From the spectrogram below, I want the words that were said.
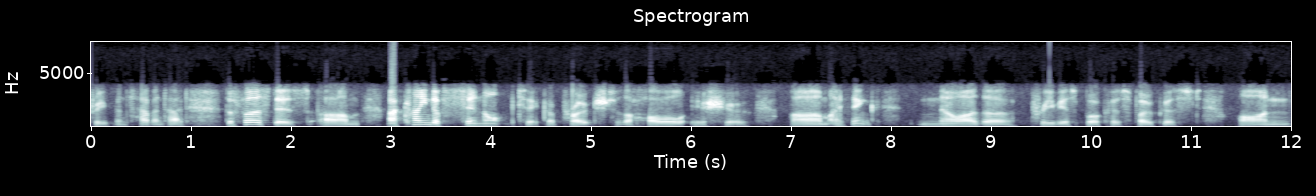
treatments haven't had. The first is um, a kind of synoptic approach to the whole issue. Um, I think no other previous book has focused on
